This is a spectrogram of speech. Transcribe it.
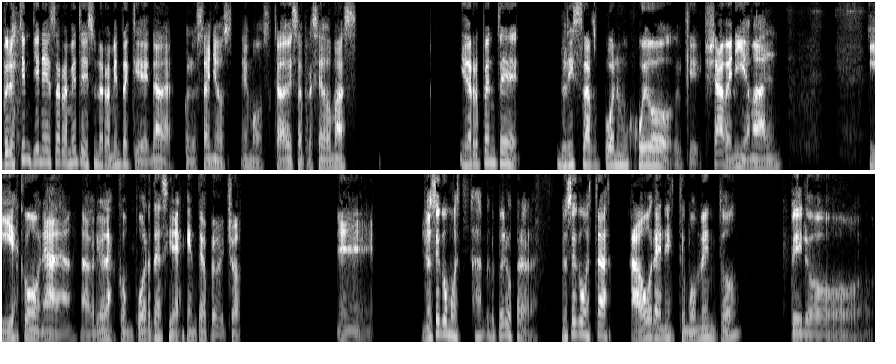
Pero Steam tiene esa herramienta y es una herramienta que, nada, con los años hemos cada vez apreciado más. Y de repente Blizzard pone un juego que ya venía mal y es como nada, abrió las compuertas y la gente aprovechó. Eh, no sé cómo está, buscar ahora. No sé cómo está ahora en este momento, pero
